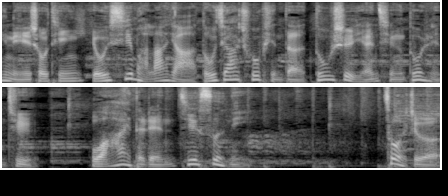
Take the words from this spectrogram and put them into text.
迎您收听由喜马拉雅独家出品的都市言情多人剧《我爱的人皆似你》，作者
